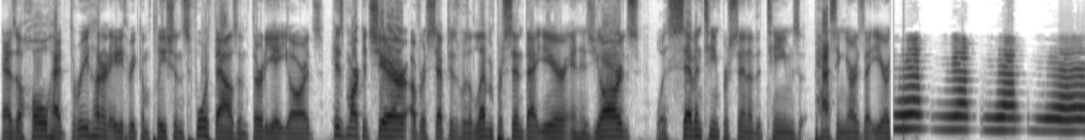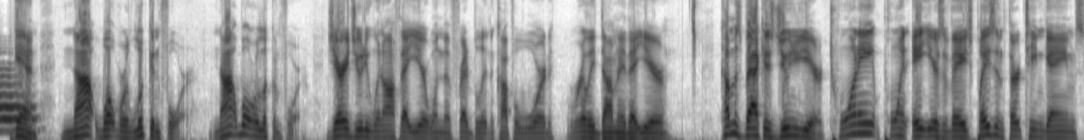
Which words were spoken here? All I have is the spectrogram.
as a whole had 383 completions, 4,038 yards. His market share of receptions was 11% that year, and his yards was 17% of the team's passing yards that year. Again, not what we're looking for. Not what we're looking for. Jerry Jeudy went off that year, won the Fred Biletnikoff Award, really dominated that year. Comes back his junior year, 20.8 years of age, plays in 13 games,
